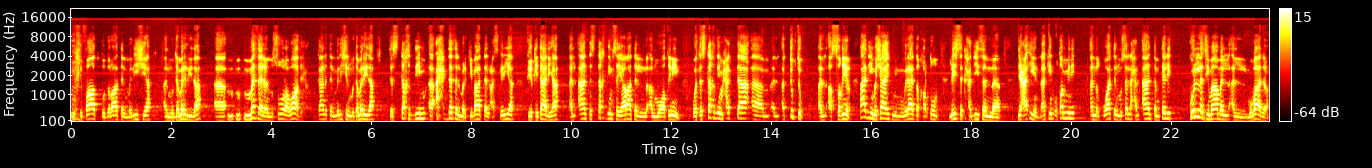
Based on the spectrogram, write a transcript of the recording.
انخفاض قدرات الميليشيا المتمردة. مثلا صورة واضحة. كانت الميليشيا المتمردة تستخدم أحدث المركبات العسكرية في قتالها، الآن تستخدم سيارات المواطنين وتستخدم حتى التوك توك الصغير، هذه مشاهد من ولاية الخرطوم ليست حديثا دعائيا، لكن أطمنك أن القوات المسلحة الآن تمتلك كل زمام المبادرة،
